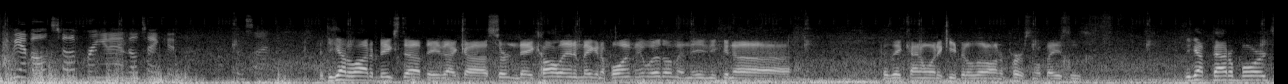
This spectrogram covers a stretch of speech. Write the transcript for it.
If you have old stuff, bring it in. They'll take it. If you got a lot of big stuff, they like a certain day call in and make an appointment with them, and then you can, uh, because they kind of want to keep it a little on a personal basis. You got paddle boards,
